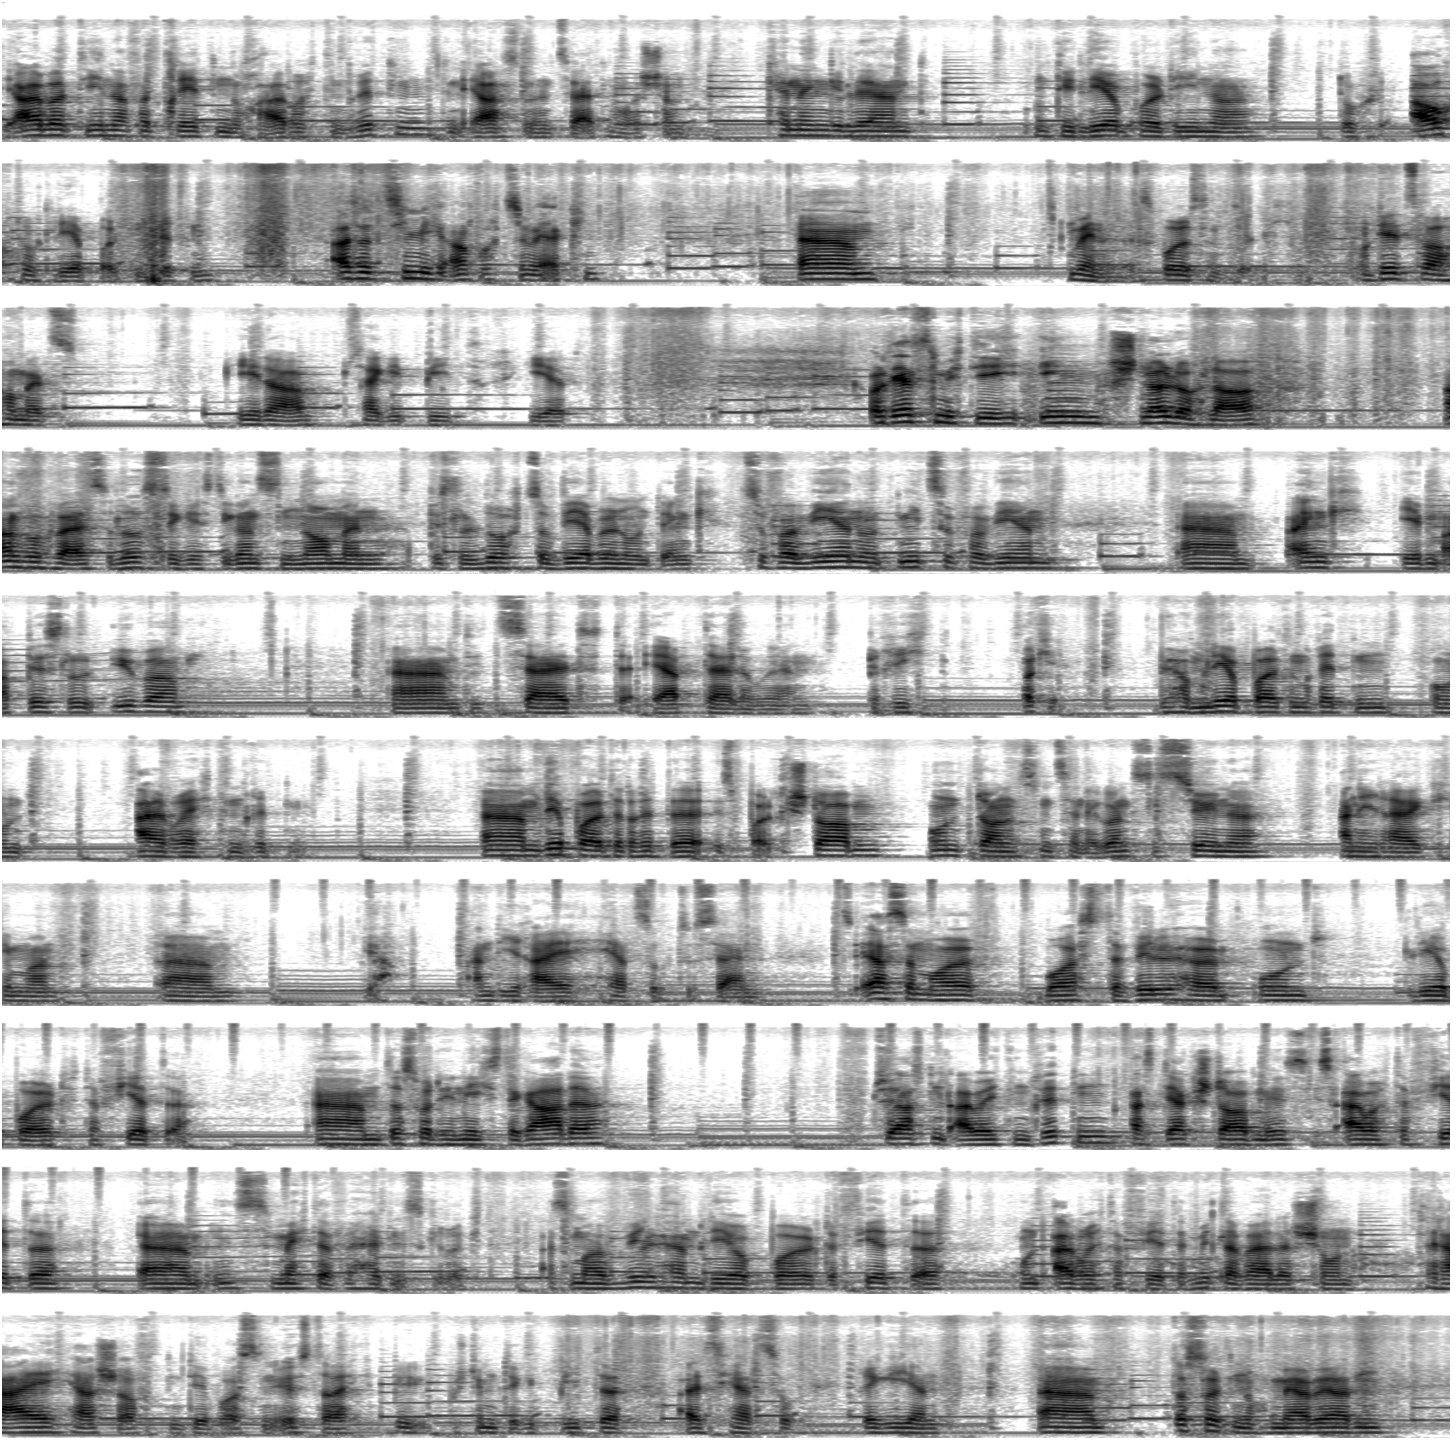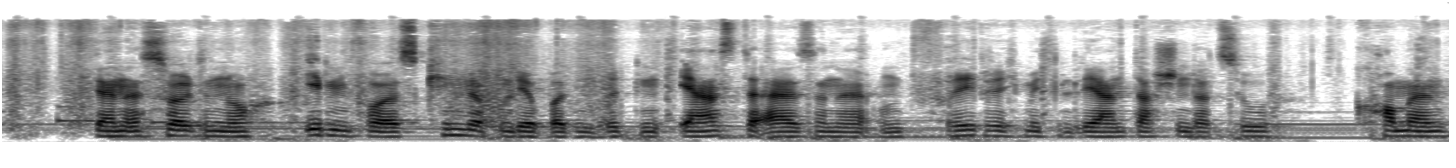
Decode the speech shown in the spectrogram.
Die Albertiner vertreten noch Albrecht III., den ersten und den zweiten schon kennengelernt, und die Leopoldiner durch, auch durch Leopold III. Also ziemlich einfach zu merken. Ähm, wenn er das ist natürlich. Und die zwei haben jetzt jeder sein Gebiet regiert. Und jetzt möchte ich im Schnelldurchlauf, einfach weil es so lustig ist, die ganzen Namen ein bisschen durchzuwirbeln und denk, zu verwirren und mit zu verwirren, ähm, eigentlich eben ein bisschen über ähm, die Zeit der Erbteilungen berichten. Okay, wir haben Leopold III. und Albrecht III. Ähm, Leopold III. ist bald gestorben und dann sind seine ganzen Söhne an die Reihe gekommen, ähm, ja, an die Reihe Herzog zu sein. Zuerst einmal war es der Wilhelm und Leopold IV. Ähm, das war die nächste Garde. Zuerst mit Albrecht III. Als der gestorben ist, ist Albrecht IV. Ähm, ins Mächteverhältnis gerückt. Also mal Wilhelm, Leopold IV. und Albrecht IV. Mittlerweile schon drei Herrschaften, die was in Österreich bestimmte Gebiete als Herzog regieren. Ähm, das sollte noch mehr werden, denn es sollten noch ebenfalls Kinder von Leopold III., Ernst der Eiserne und Friedrich mit den leeren Taschen dazu kommen,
